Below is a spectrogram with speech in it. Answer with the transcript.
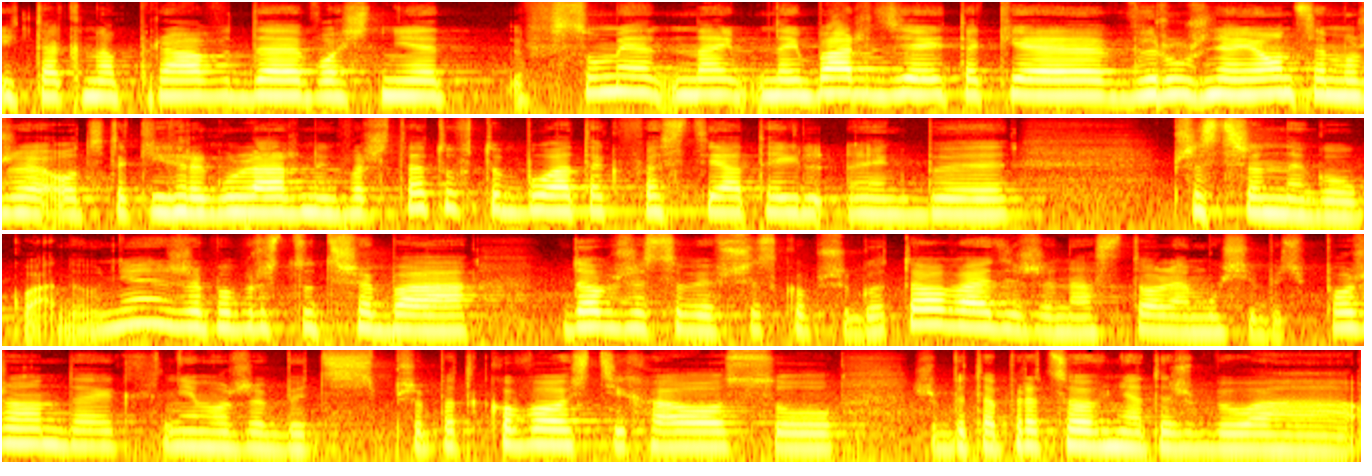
I tak naprawdę właśnie w sumie naj, najbardziej takie wyróżniające może od takich regularnych warsztatów to była ta kwestia tej jakby przestrzennego układu, nie? że po prostu trzeba dobrze sobie wszystko przygotować, że na stole musi być porządek, nie może być przypadkowości, chaosu, żeby ta pracownia też była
